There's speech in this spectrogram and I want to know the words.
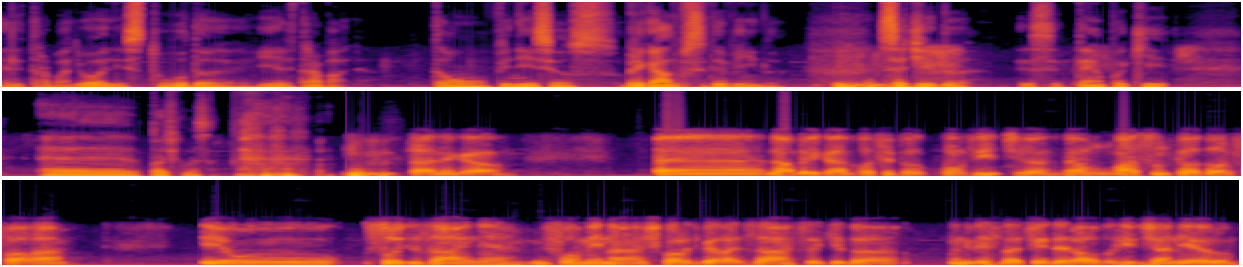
ele trabalhou, ele estuda e ele trabalha. Então, Vinícius, obrigado por você ter vindo, cedido esse tempo aqui. É, pode começar. tá legal. É, não, obrigado você pelo convite. É um assunto que eu adoro falar. Eu sou designer, me formei na Escola de Belas Artes aqui da Universidade Federal do Rio de Janeiro.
